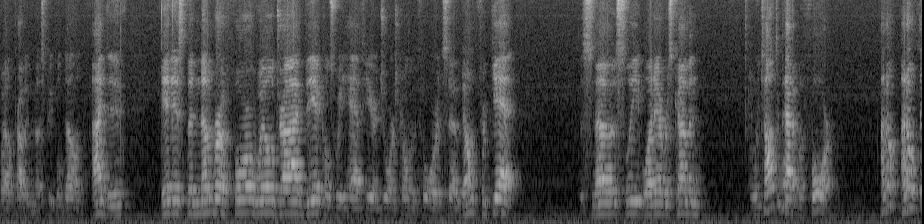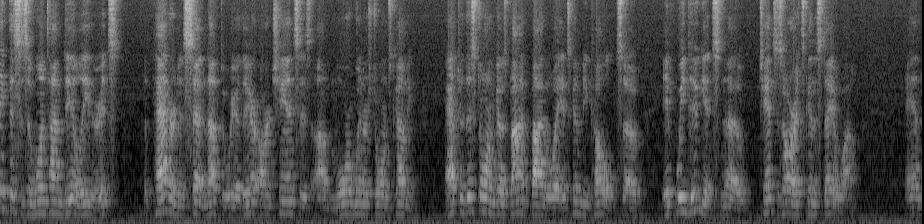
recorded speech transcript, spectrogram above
Well, probably most people don't. I do. It is the number of four-wheel drive vehicles we have here at George Coleman Ford. So don't forget the snow, sleet, whatever's coming. And we talked about it before. I don't, I don't think this is a one-time deal either. It's the pattern is setting up to where there are chances of more winter storms coming. After this storm goes by, by the way, it's going to be cold. So if we do get snow, chances are it's going to stay a while. And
